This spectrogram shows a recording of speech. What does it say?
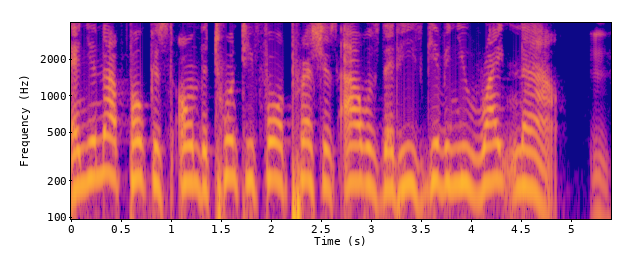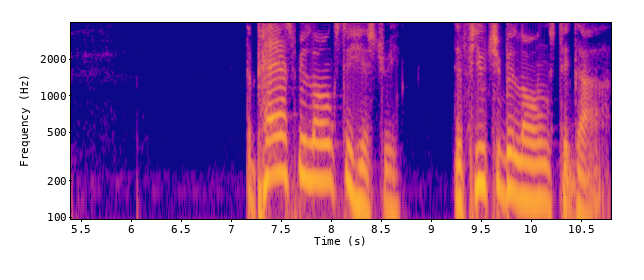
and you're not focused on the 24 precious hours that he's giving you right now. Mm. The past belongs to history. The future belongs to God.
